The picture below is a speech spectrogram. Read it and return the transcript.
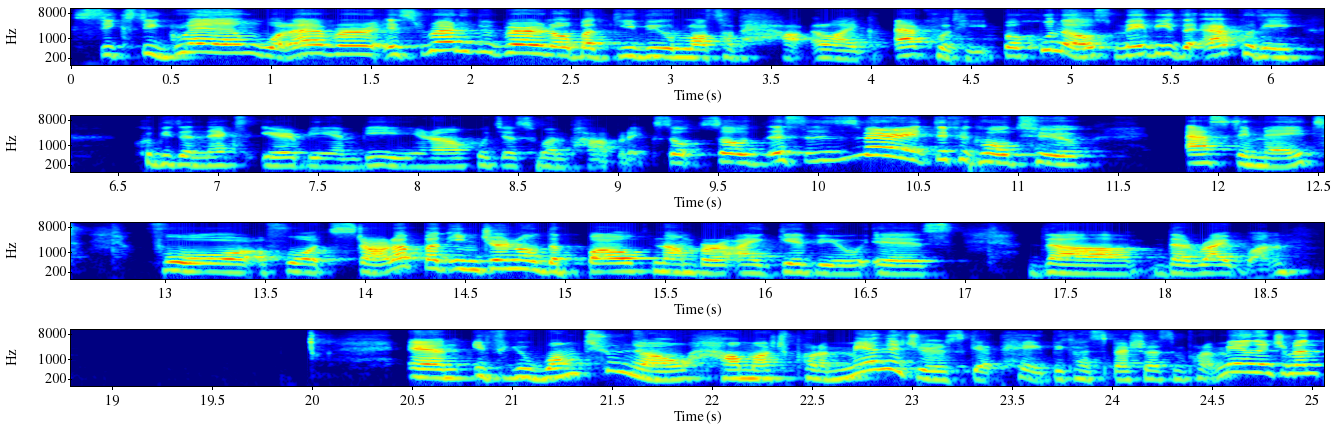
60 grand, whatever. It's relatively very low, but give you lots of like equity. But who knows, maybe the equity could be the next Airbnb, you know, who just went public. So, so this is very difficult to estimate for for startup, but in general, the bulk number I give you is the the right one. And if you want to know how much product managers get paid, because specialize in product management,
